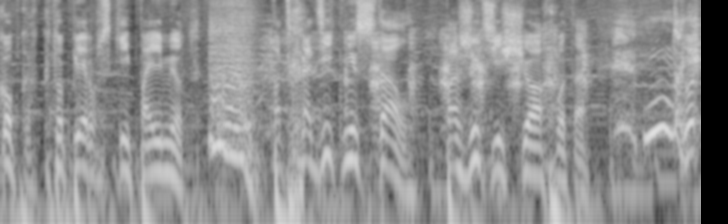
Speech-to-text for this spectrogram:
Скобках, кто пермский поймет. Подходить не стал. Пожить еще охота. Вот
